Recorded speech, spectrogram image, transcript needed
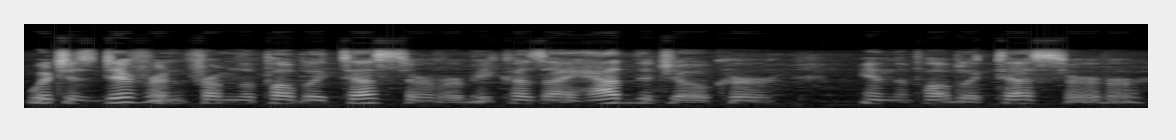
Which is different from the public test server because I had the Joker in the public test server.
